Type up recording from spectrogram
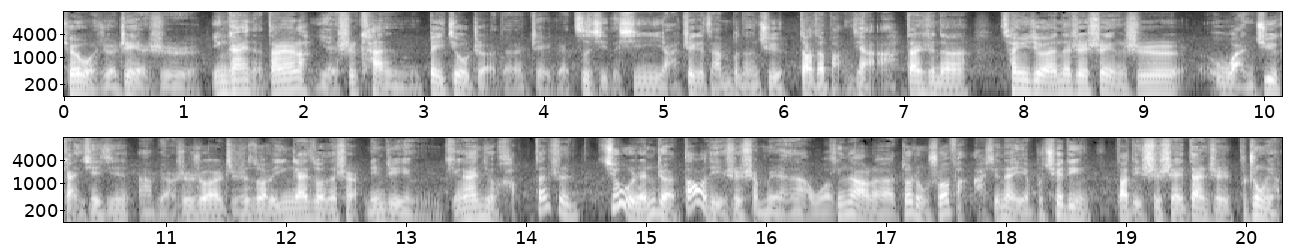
其实我觉得这也是应该的。当然了，也是看被救者的这个自己的心意啊，这个咱们不能去道德绑架啊。但是呢，参与救援的这摄影师。婉拒感谢金啊，表示说只是做了应该做的事儿，林志颖平安就好。但是救人者到底是什么人啊？我听到了多种说法，现在也不确定到底是谁，但是不重要。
